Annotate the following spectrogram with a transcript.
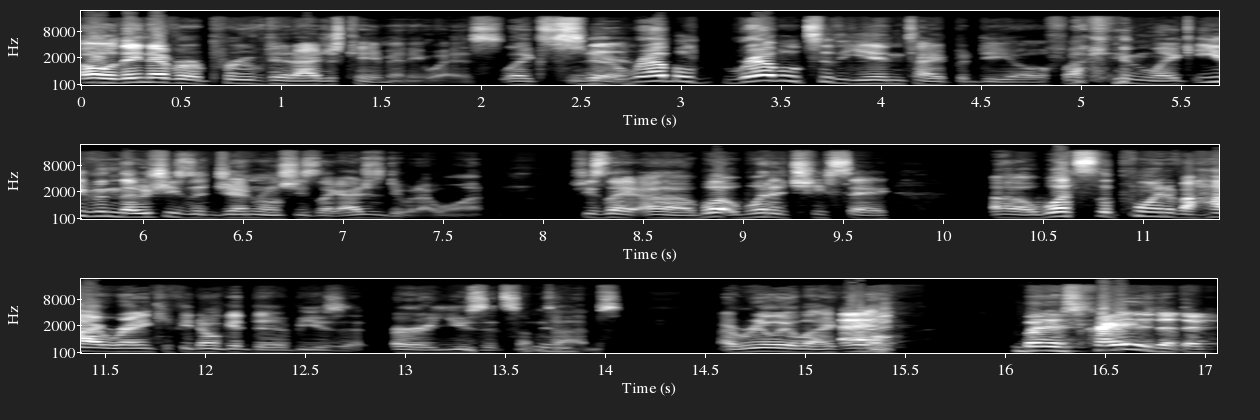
oh, they never approved it. I just came anyways. Like Yeah. rebel, rebel to the end type of deal. Fucking like, even though she's a general, she's like, I just do what I want. She's like, uh, what? What did she say? Uh, what's the point of a high rank if you don't get to abuse it or use it sometimes? I really like And- that. but it's crazy that they're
